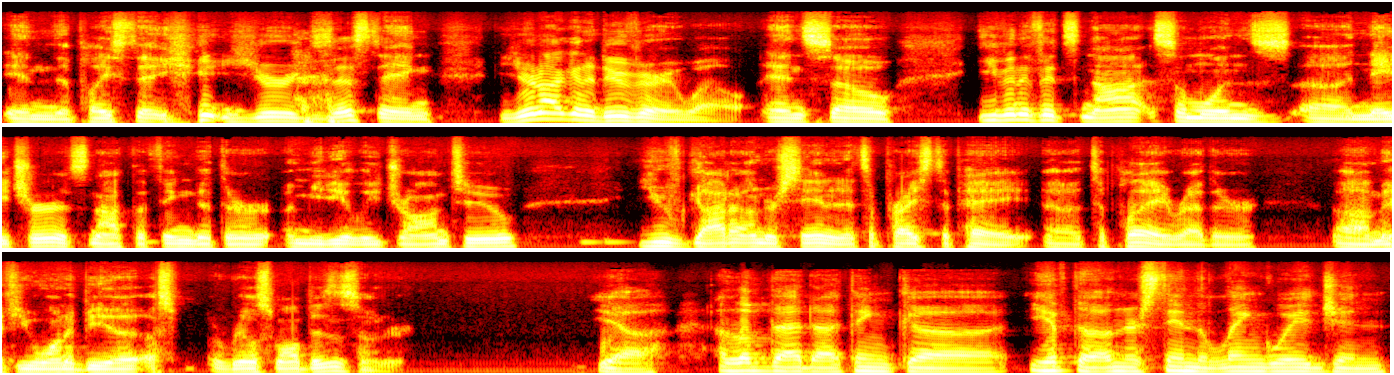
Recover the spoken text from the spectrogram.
in the place that you're existing, you're not going to do very well. And so, even if it's not someone's uh, nature, it's not the thing that they're immediately drawn to, you've got to understand it. It's a price to pay, uh, to play rather, um, if you want to be a, a, a, real small business owner. Yeah, I love that. I think uh, you have to understand the language and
